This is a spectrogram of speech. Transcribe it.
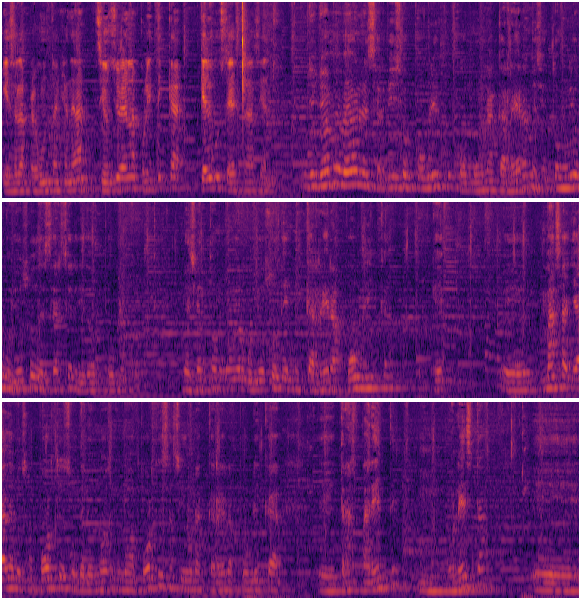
Y esa es la pregunta en general. Si no estuviera en la política, ¿qué le gustaría estar haciendo? Yo, yo, me veo en el servicio público como una carrera, me siento muy orgulloso de ser servidor público, me siento muy orgulloso de mi carrera pública, porque eh, más allá de los aportes o de los no, aportes, ha sido una carrera pública eh, transparente, honesta, eh,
